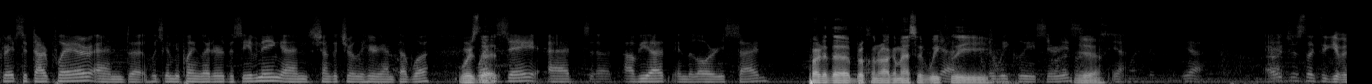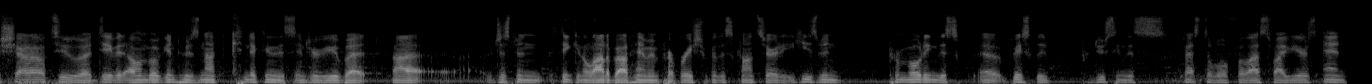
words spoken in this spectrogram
great sitar player and uh, who's going to be playing later this evening and Shankar Lahiri and Tabla. Where's that? Wednesday at uh, Caveat in the Lower East Side. Part of the Brooklyn Raga Massive Yeah, weekly. the weekly series. Yeah. Yeah. Yeah. I would just like to give a shout out to uh, David Ellenbogen, who's not conducting this interview, but uh, I've just been thinking a lot about him in preparation for this concert. He's been promoting this, uh, basically producing this festival for the last five years, and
